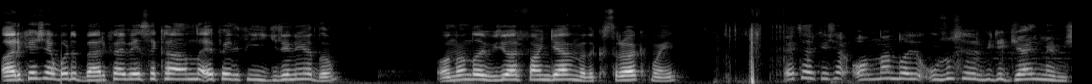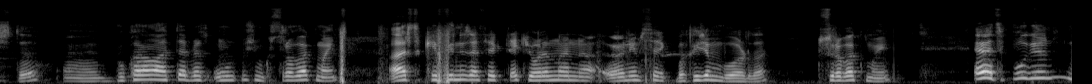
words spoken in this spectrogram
Arkadaşlar bu arada Berkay BS kanalında epey de ilgileniyordum. Ondan dolayı videolar falan gelmedi. Kusura bakmayın. Evet arkadaşlar ondan dolayı uzun süredir video gelmemişti. Ee, bu kanalı hatta biraz unutmuşum kusura bakmayın. Artık hepinize tek tek yorumlarına önemseyerek bakacağım bu arada. Kusura bakmayın. Evet bugün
